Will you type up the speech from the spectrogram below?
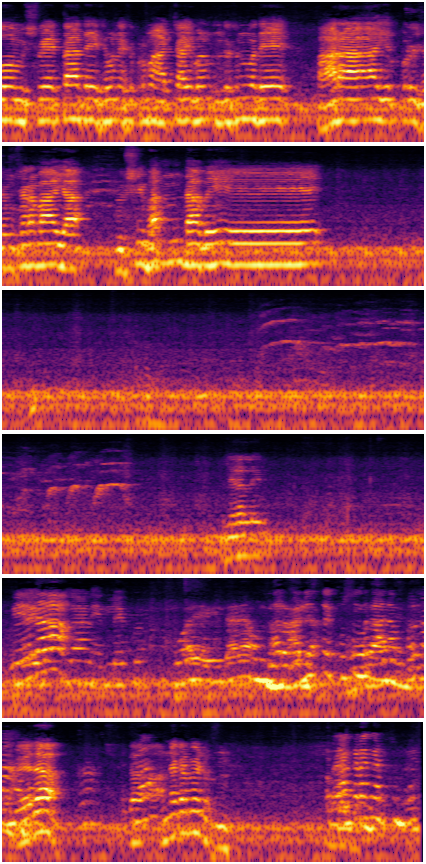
ఓం శ్వేతా దేశమునేశ్వరం ఆచార్యవదే పారాయత్పురుషం శరభాయ ఋషిబంధవే లేలే. పోయి ఇలానే ఉంది అలిస్తే కూర్చుంది రానప్ప వేద అన్న ఎక్కడ పోయిండు ఉమ్. ఎక్కడ కట్టుకుంటారు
